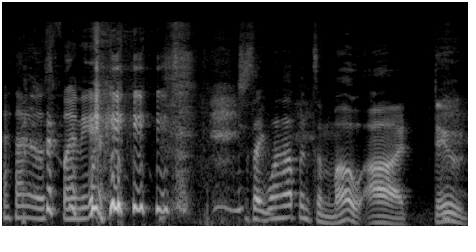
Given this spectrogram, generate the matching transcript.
I thought it was funny. Just like what happened to Mo? Ah, dude,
